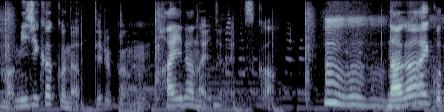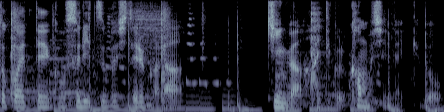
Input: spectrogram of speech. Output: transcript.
まあ、短くなってる分入らないじゃないですか。長いことこうやってこうすりつぶしてるから菌が入ってくるかもしれないけど。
